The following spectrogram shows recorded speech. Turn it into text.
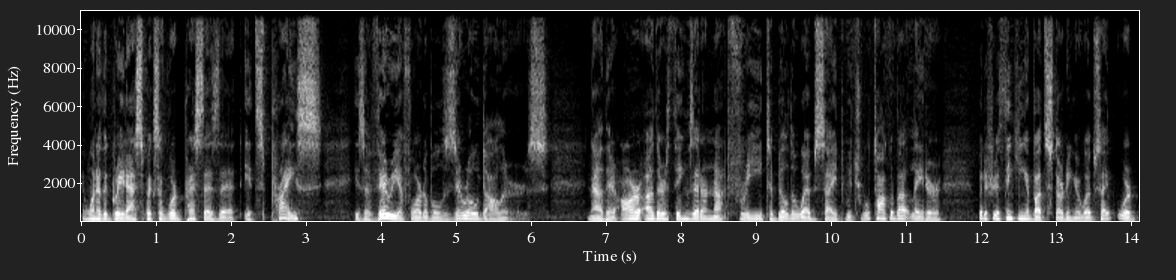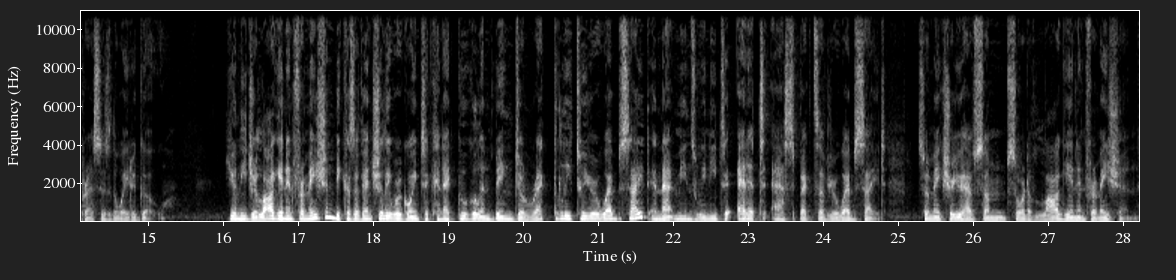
And one of the great aspects of WordPress is that its price is a very affordable zero dollars. Now there are other things that are not free to build a website, which we'll talk about later, but if you're thinking about starting your website, WordPress is the way to go. You'll need your login information because eventually we're going to connect Google and Bing directly to your website, and that means we need to edit aspects of your website. So make sure you have some sort of login information.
